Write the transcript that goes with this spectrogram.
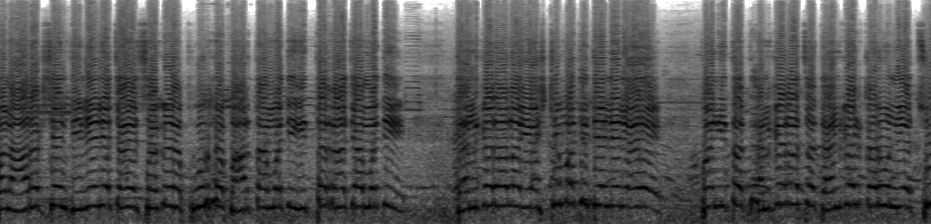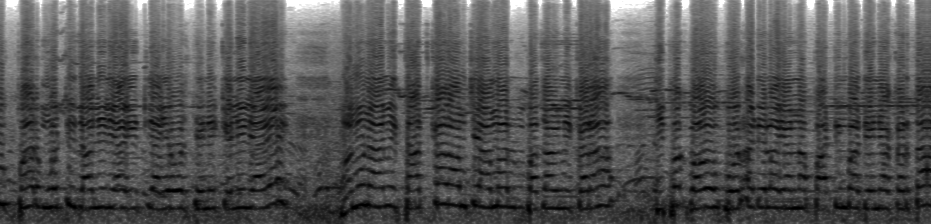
पण आरक्षण दिलेलेच आहे सगळं पूर्ण भारतामध्ये इतर राज्यामध्ये. धनगराला एस टीमध्ये दिलेले आहे पण इथं धनगराचं धनगड करून हे चूक फार मोठी झालेली आहे इथल्या व्यवस्थेने केलेली आहे. म्हणून आम्ही तात्काळ आमची अंमलबजावणी करा. दीपक भाऊ बोराडेला यांना पाठिंबा देण्याकरता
